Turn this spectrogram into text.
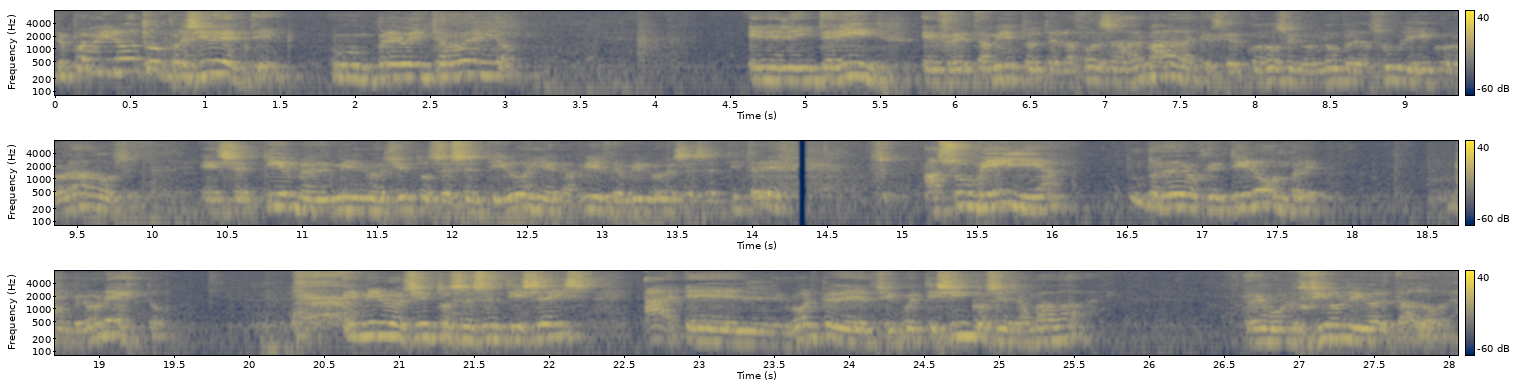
Después vino otro presidente, un breve interregno, en el interín enfrentamiento entre las Fuerzas Armadas, que se conoce con el nombre de azules y colorados, en septiembre de 1962 y en abril de 1963, asume Ilia, un verdadero gentil hombre, un hombre honesto. En 1966, ah, el golpe del 55 se llamaba Revolución Libertadora.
